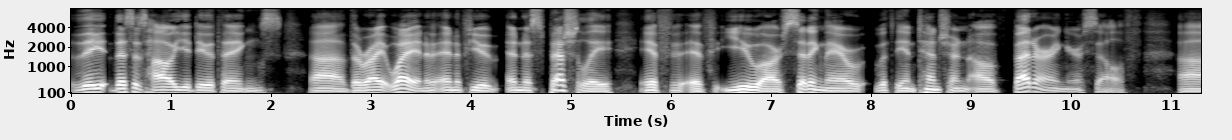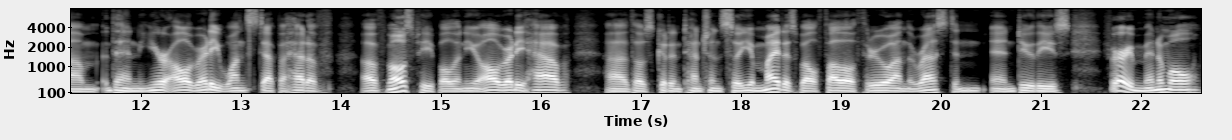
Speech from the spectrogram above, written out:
the this is how you do things uh, the right way. And and if you and especially if if you are sitting there with the intention of bettering yourself, um, then you're already one step ahead of of most people, and you already have uh, those good intentions. So you might as well follow through on the rest and and do these very minimal,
